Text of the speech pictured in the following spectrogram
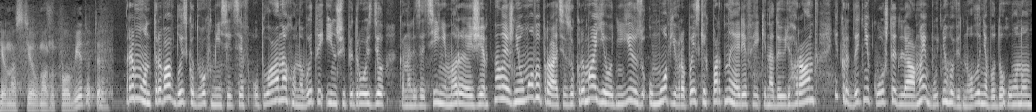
є в нас стіл, можуть пообідати. Ремонт тривав близько двох місяців. У планах оновити інший підрозділ – каналізаційні мережі. Належні умови праці, зокрема, є однією з умов європейських партнерів, які надають грант і кредитні кошти для майбутнього відновлення водогону.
